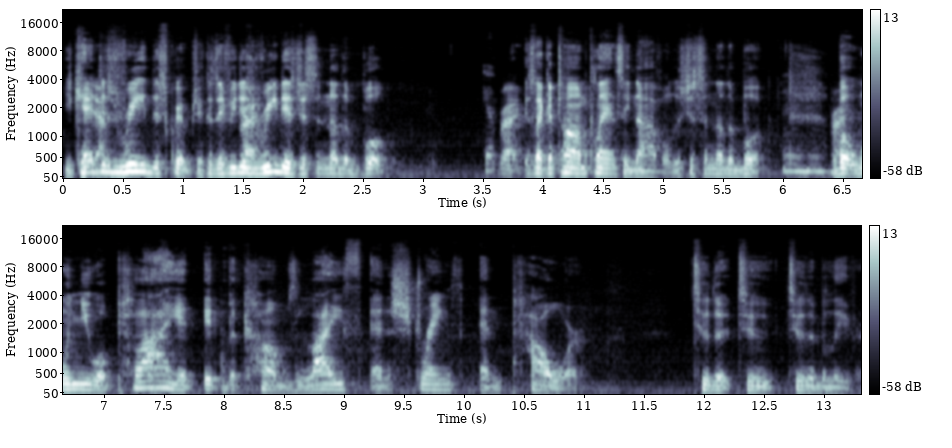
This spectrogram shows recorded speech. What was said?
You can't Yeah. just read the scripture because if you just Right. read it, it's just another book. Right. It's like a Tom Clancy novel. It's just another book. But when you apply it, it becomes life and strength and power to the to to the believer.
